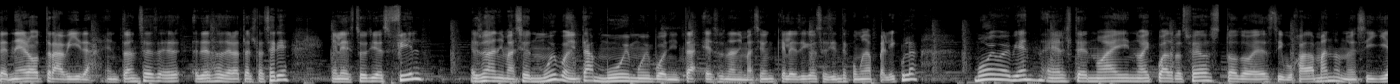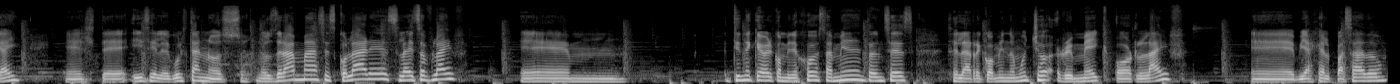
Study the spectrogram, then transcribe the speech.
tener otra vida. Entonces, eh, de eso trata esta serie. El estudio es Phil. Es una animación muy bonita, muy muy bonita. Es una animación que les digo se siente como una película. Muy muy bien. Este no hay no hay cuadros feos, todo es dibujado a mano, no es CGI. Este, y si les gustan los, los dramas escolares, Slice of Life, em, tiene que ver con videojuegos también, entonces se la recomiendo mucho. Remake or Life, eh, viaje al pasado,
